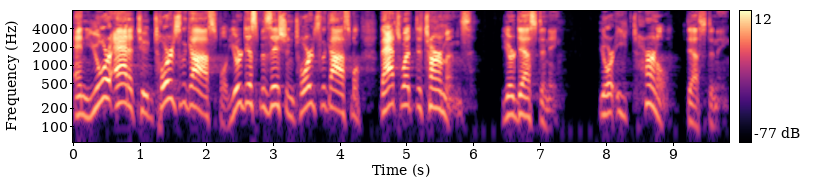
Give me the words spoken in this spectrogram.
And your attitude towards the gospel, your disposition towards the gospel, that's what determines your destiny, your eternal destiny.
